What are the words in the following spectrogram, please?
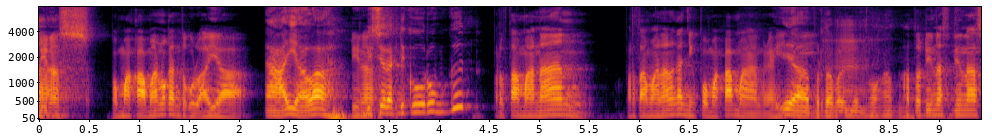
Dinas pemakaman kan tuh kudu aya. nah iyalah. Dinas. Disirek dikurum kan? Pertamanan, pertamanan kan yang pemakaman kayak Iya, hiji. pertama hmm. pemakaman. atau dinas-dinas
